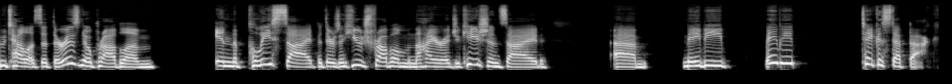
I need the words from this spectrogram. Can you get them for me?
who tell us that there is no problem in the police side, but there's a huge problem in the higher education side. Um, maybe, maybe take a step back.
